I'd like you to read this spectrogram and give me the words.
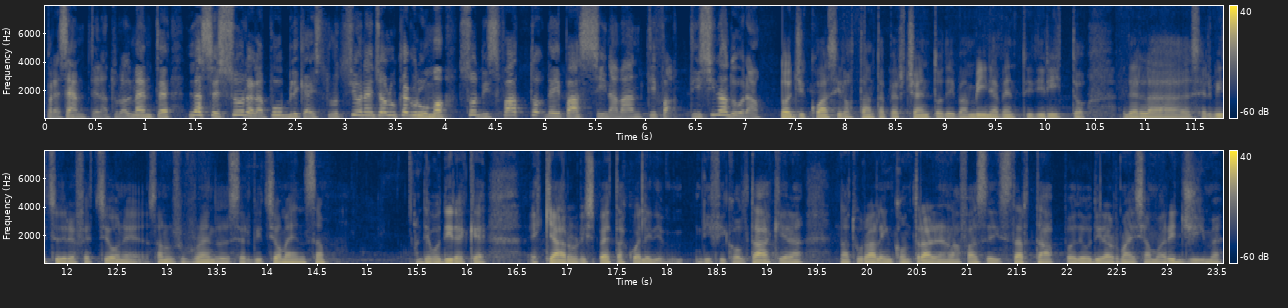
Presente naturalmente l'assessore alla pubblica istruzione Gianluca Grumo, soddisfatto dei passi in avanti fatti sino ad ora. Oggi quasi l'80% dei bambini aventi diritto del servizio di refezione stanno usufruendo del servizio mensa Devo dire che è chiaro rispetto a quelle difficoltà che era naturale incontrare nella fase di start-up, devo dire ormai siamo a regime,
